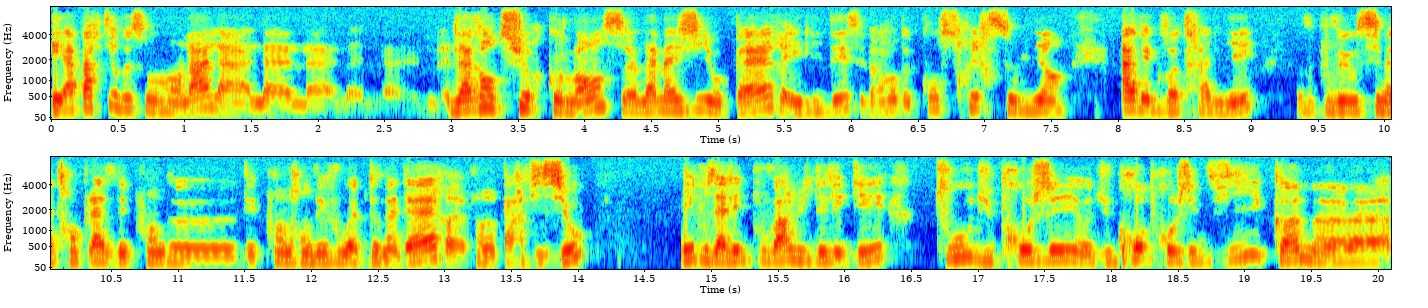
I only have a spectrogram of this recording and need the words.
Et à partir de ce moment-là, l'aventure la, la, commence, la magie opère et l'idée, c'est vraiment de construire ce lien avec votre allié. Vous pouvez aussi mettre en place des points de, rendez-vous hebdomadaires, enfin, par visio. Et vous allez pouvoir lui déléguer tout du projet, euh, du gros projet de vie, comme euh,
